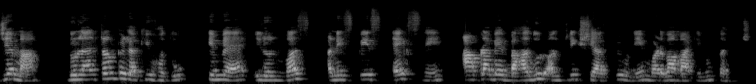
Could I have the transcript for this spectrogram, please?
જેમાં ડોનાલ્ડ ટ્રમ્પે લખ્યું હતું કે મેં ઇલોન મસ્ક અને સ્પેસ એક્સને આપણા બે બહાદુર અંતરિક્ષ યાત્રીઓને મળવા માટેનું કહ્યું છે.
